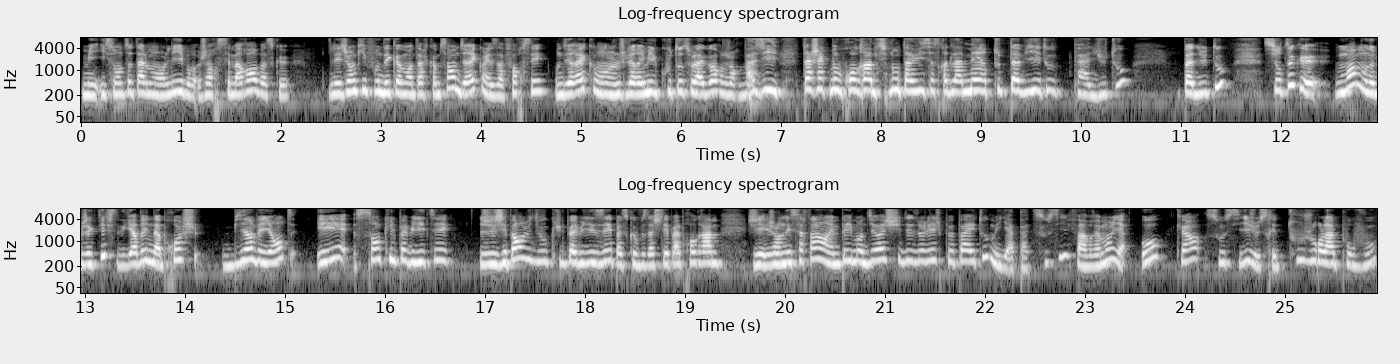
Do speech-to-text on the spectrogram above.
mais ils sont totalement libres. Genre c'est marrant parce que les gens qui font des commentaires comme ça, on dirait qu'on les a forcés. On dirait que je leur ai mis le couteau sous la gorge, genre vas-y, t'achètes mon programme, sinon ta vie ça sera de la merde toute ta vie et tout. Pas du tout. Pas du tout. Surtout que moi, mon objectif, c'est de garder une approche bienveillante et sans culpabilité. J'ai pas envie de vous culpabiliser parce que vous achetez pas le programme. J'en ai, certains en MP, ils m'ont dit je suis désolée, je peux pas et tout, mais il y a pas de souci. Enfin, vraiment, il y a aucun souci. Je serai toujours là pour vous,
